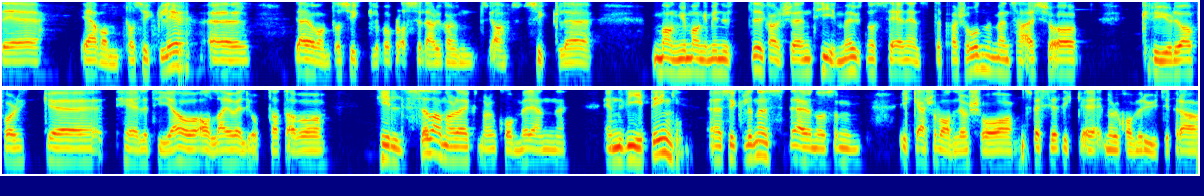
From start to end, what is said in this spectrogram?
det jeg er vant til å sykle i. Eh, jeg er jo vant til å sykle på plasser der du kan ja, sykle mange mange minutter, kanskje en time, uten å se en eneste person. Mens her så kryr du av folk eh, hele tida, og alle er jo veldig opptatt av å hilse da, når, det, når det kommer en, en hviting eh, syklende. Det er jo noe som ikke er så vanlig å se, spesielt ikke når du kommer ut ifra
